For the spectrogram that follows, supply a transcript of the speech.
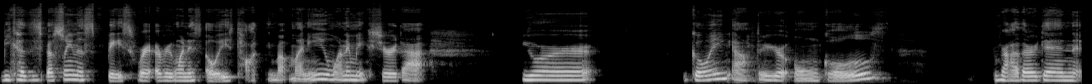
because especially in a space where everyone is always talking about money, you want to make sure that you're going after your own goals rather than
